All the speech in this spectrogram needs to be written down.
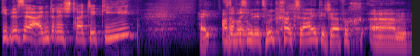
Gibt es eine andere Strategie? Hey, also Sorry. was wir jetzt wirklich haben gesagt ist einfach, ähm,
